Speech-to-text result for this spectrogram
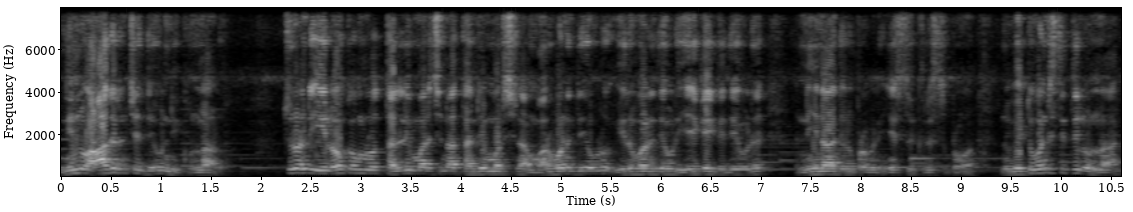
నిన్ను ఆదరించే దేవుడు నీకున్నాడు. చూడండి ఈ లోకంలో తల్లి మరిచిన తండ్రి మరిచిన మరవని దేవుడు విరవని దేవుడు ఏకైక దేవుడే నీనా దేవుడు ప్రభుని యేసు క్రీస్తు ప్రభు. నువ్వు ఎటువంటి స్థితిలో ఉన్నా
